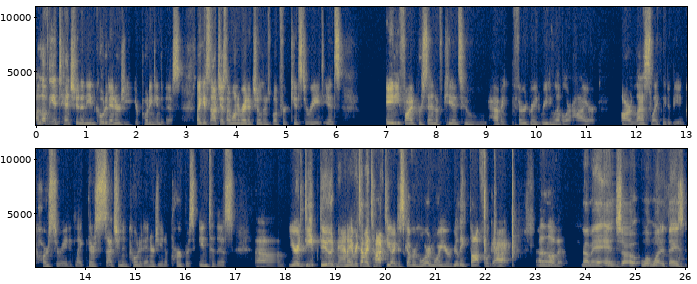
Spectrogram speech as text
I love the intention and the encoded energy you're putting into this. Like it's not just I want to write a children's book for kids to read. It's 85% of kids who have a third grade reading level or higher are less likely to be incarcerated. Like there's such an encoded energy and a purpose into this. Um, you're a deep dude, man. Every time I talk to you, I discover more and more. You're a really thoughtful guy. I uh, love it. No, man. And so one of the things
